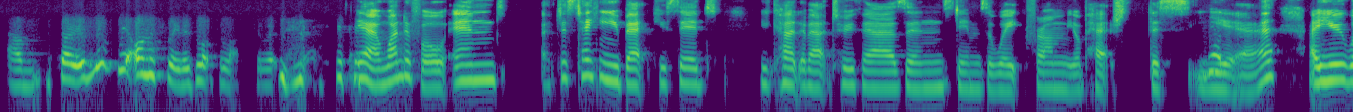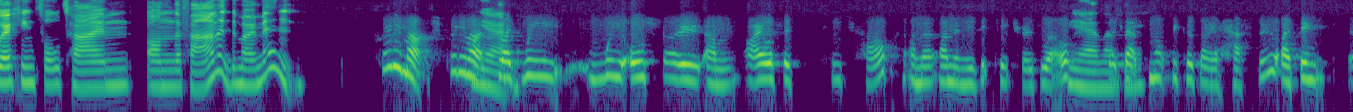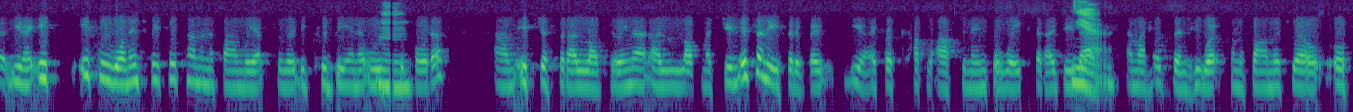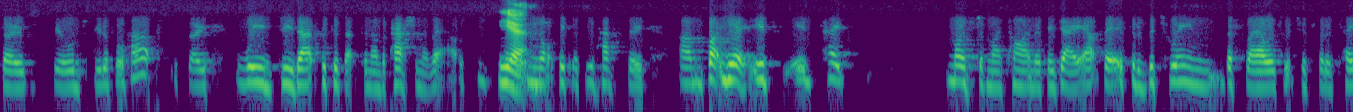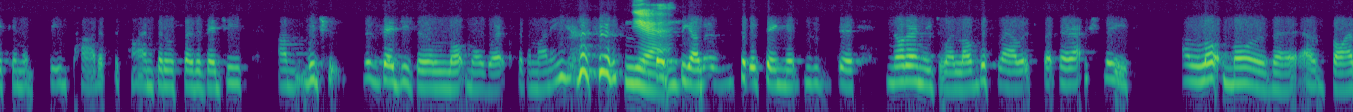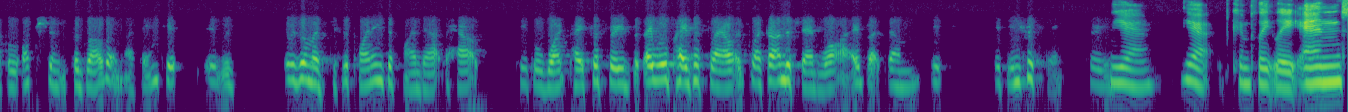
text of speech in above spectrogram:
Um, so honestly, there's lots of luck to it. yeah, wonderful. And uh, just taking you back, you said you cut about 2,000 stems a week from your patch this yep. year. Are you working full time on the farm at the moment? Pretty much, pretty much. Yeah. Like we we also um, I also teach harp. I'm a I'm a music teacher as well. Yeah, lovely. But that's not because I have to. I think uh, you know if if we wanted to be full time in the farm, we absolutely could be, and it would mm. support us. Um, it's just that I love doing that. I love my students. It's only sort of a, you know for a couple of afternoons a week that I do that. Yeah. And my husband, who works on the farm as well, also builds beautiful harps. So we do that because that's another passion of ours. Yeah. not because we have to. Um, but yeah, it it takes most of my time every day out there, sort of between the flowers, which have sort of taken a big part of the time, but also the veggies, um, which the veggies are a lot more work for the money. yeah. That's the other sort of thing that the, not only do I love the flowers, but they're actually a lot more of a, a viable option for growing. I think it, it was it was almost disappointing to find out how people won't pay for food, but they will pay for flowers. Like I understand why, but um, it's it's interesting too. Yeah, yeah, completely. And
